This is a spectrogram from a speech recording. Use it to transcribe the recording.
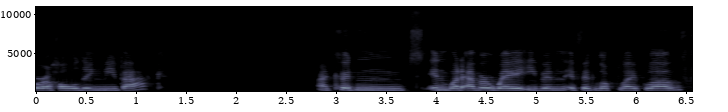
for holding me back. I couldn't, in whatever way, even if it looked like love.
